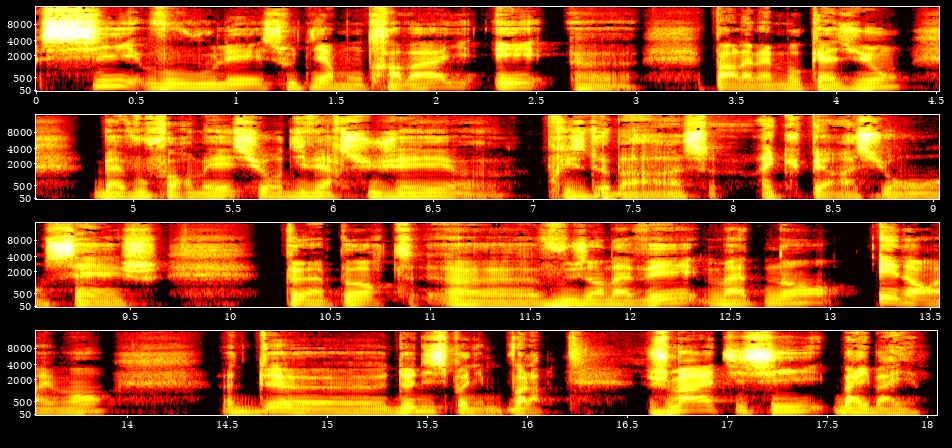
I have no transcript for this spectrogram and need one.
si vous voulez soutenir mon travail et euh, par la même occasion ben, vous former sur divers sujets, euh, prise de basse, récupération, sèche, peu importe, euh, vous en avez maintenant énormément de, de disponibles. Voilà. Je m'arrête ici. Bye bye.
